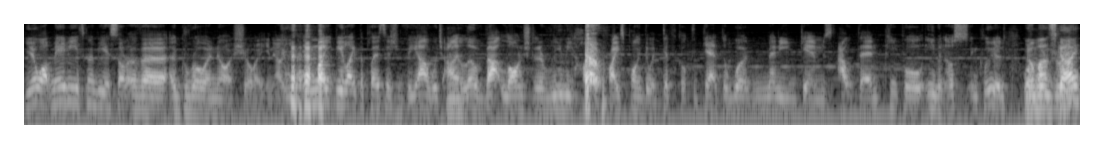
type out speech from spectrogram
You know what? Maybe it's going to be a sort of a, a grower, not a shower. You know, it might be like the PlayStation VR, which I Mm. love. That launched at a really high price point. They were difficult to get. There weren't many games out there, and people, even us included, were No Man's Sky?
